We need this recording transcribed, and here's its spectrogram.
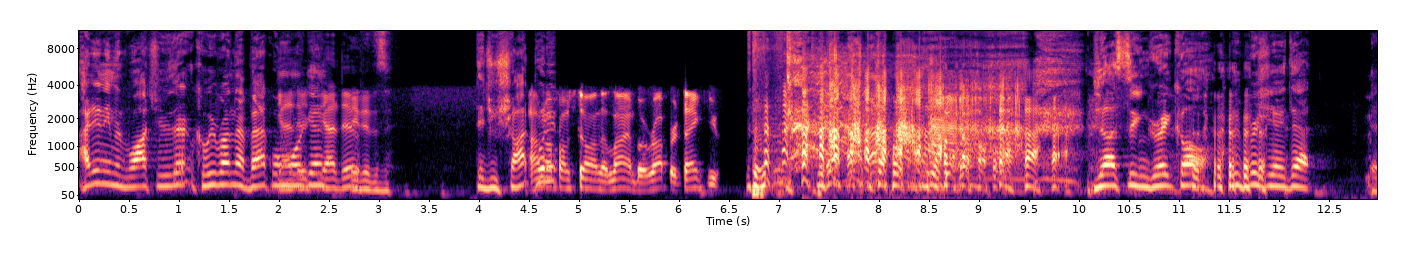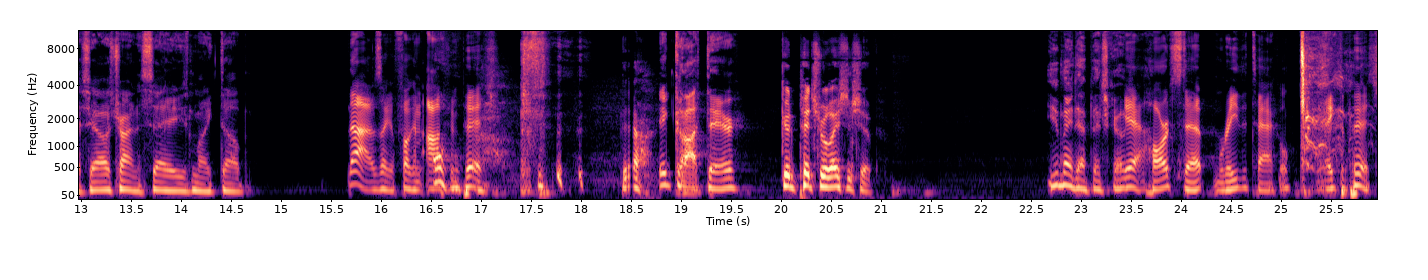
I didn't even watch you there. Can we run that back one Gotta more do what you again? gotta He did this. Did you shot I don't put know it? if I'm still on the line, but Rupper, thank you. Justin, great call. We appreciate that. Yeah, see, I was trying to say he's mic'd up. Nah, it was like a fucking option oh. pitch. Yeah. It got there. Good pitch relationship. You made that pitch, coach. Yeah, hard step, read the tackle, make the pitch.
